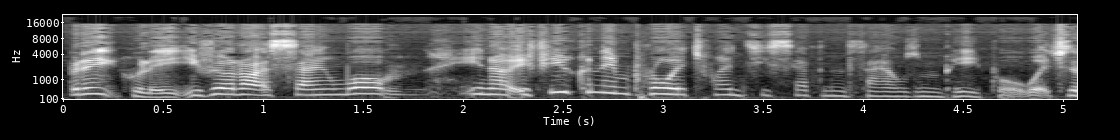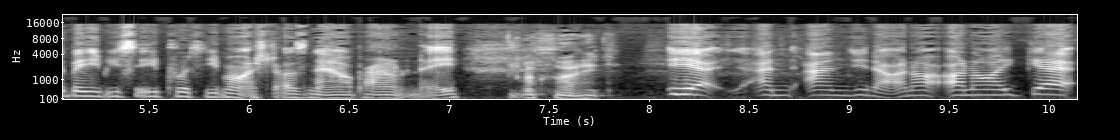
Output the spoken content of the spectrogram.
but equally you feel like saying, well, you know, if you can employ 27,000 people, which the BBC pretty much does now, apparently, Right. Yeah, and and you know, and I and I get,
